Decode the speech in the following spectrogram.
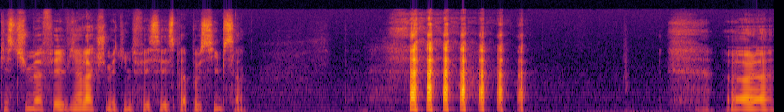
qu'est-ce que tu m'as fait? Viens là que je te mette une fessée, c'est pas possible ça. voilà.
